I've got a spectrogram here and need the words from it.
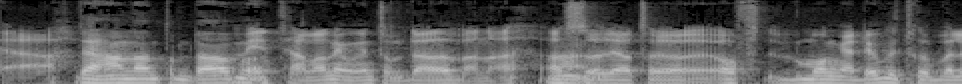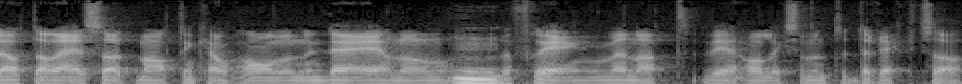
ja, Det handlar inte om döva. mitt handlar nog inte om döva nej. Alltså jag tror ofta, många dubbeltrubbellåtar är så att Martin kanske har någon idé, någon Mm. refräng. Men att vi har liksom inte direkt så,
